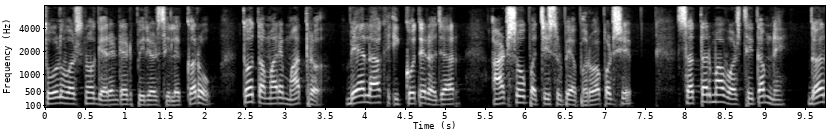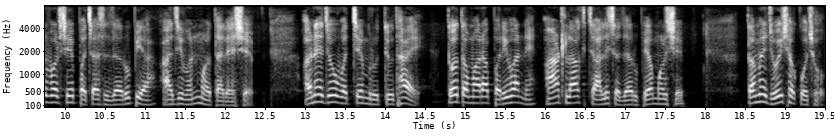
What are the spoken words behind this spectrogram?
સોળ વર્ષનો ગેરંટેડ પીરિયડ સિલેક્ટ કરો, તો તમારે માત્ર બે લાખ એકોતેર હજાર આઠસો પચીસ રૂપિયા ભરવા પડશે. સત્તરમા વર્ષથી તમને દર વર્ષે પચાસ હજાર રૂપિયા આજીવન મળતા રહેશે. અને જો વચ્ચે મૃત્યુ થાય, તો તમારા પરિવારને આઠ લાખ ચાલીસ હજાર રૂપિયા મળશે. તમે જોઈ શકો છો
